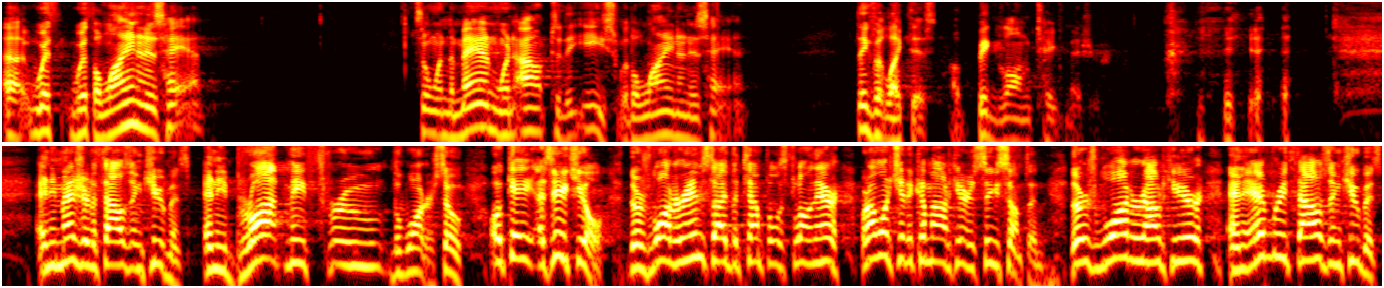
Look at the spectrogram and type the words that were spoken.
uh, with, with a line in his hand, so when the man went out to the east with a line in his hand, think of it like this a big long tape measure. and he measured a thousand cubits, and he brought me through the water. So, okay, Ezekiel, there's water inside the temple, it's flowing there, but I want you to come out here and see something. There's water out here, and every thousand cubits,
